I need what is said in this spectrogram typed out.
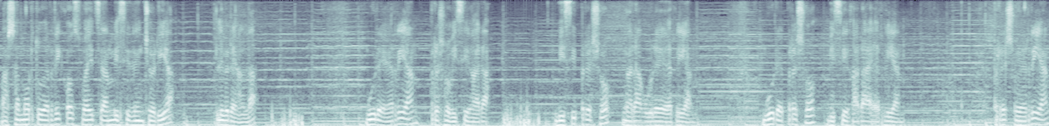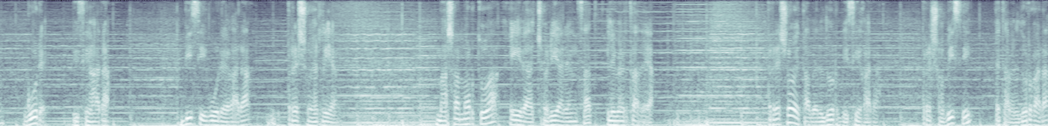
Basamortu erdiko zuaitzean bizi den txoria, libre alda. Gure herrian preso bizi gara. Bizi preso gara gure herrian. Gure preso bizi gara herrian. Preso herrian gure bizi gara. Bizi gure gara preso herrian. Basamortua eida txoriarentzat libertadea. Preso eta beldur bizi gara. Preso bizi eta beldur gara.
